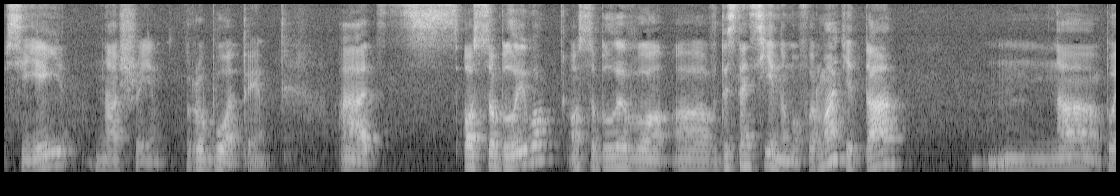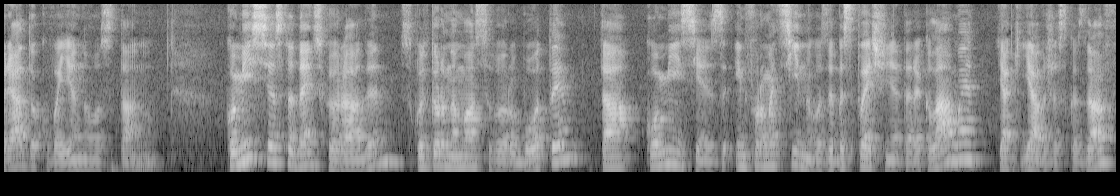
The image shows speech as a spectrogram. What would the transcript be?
всієї нашої роботи. А, особливо, особливо а, в дистанційному форматі та на порядок воєнного стану. Комісія студентської ради з культурно-масової роботи та комісія з інформаційного забезпечення та реклами, як я вже сказав,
